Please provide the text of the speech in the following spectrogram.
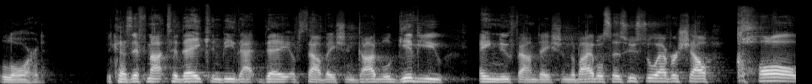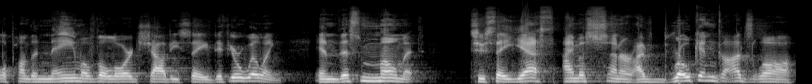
Lord. Because if not, today can be that day of salvation. God will give you a new foundation. The Bible says, Whosoever shall call upon the name of the Lord shall be saved. If you're willing in this moment to say, Yes, I'm a sinner, I've broken God's law,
